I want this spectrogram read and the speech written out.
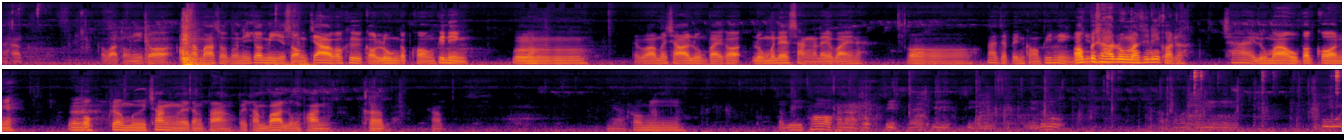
นะครับ เพราะว่าตรงนี้ก็ถ้ามาส่งตรงนี้ก็มีสองเจ้าก็คือของลุงกับของพี่หนิง อืมแต่ว่าเมื่อเช้าลุงไปก็ลุงไม่ได้สั่งอะไรไว้นะอ๋อน่าจะเป็นของพี่หนิงอ๋อเมื่อเช้าลุงมาที่นี่ก่อนเหรอใช่ลุงมาอุปกรณ์ไงเออพวกเครื่องมือช่างอะไรต่างๆ ไปทำบ้านลุงพันธุ์ครับ เนี่ยก็มี จะมีท่อขนาด 60นะทีสี่สี่ลูก นะครับแล้วมันจะมีปูน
